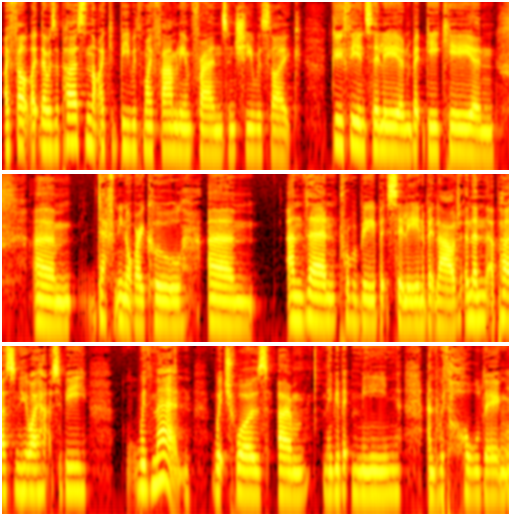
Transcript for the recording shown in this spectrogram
I felt like there was a person that I could be with my family and friends and she was like goofy and silly and a bit geeky and um, definitely not very cool. Um, and then probably a bit silly and a bit loud. And then a person who I had to be with men, which was um, maybe a bit mean and withholding,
